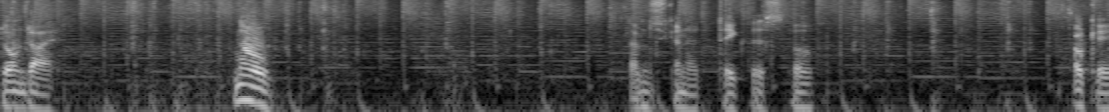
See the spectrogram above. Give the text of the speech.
Don't die. No! I'm just gonna take this though. Okay.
